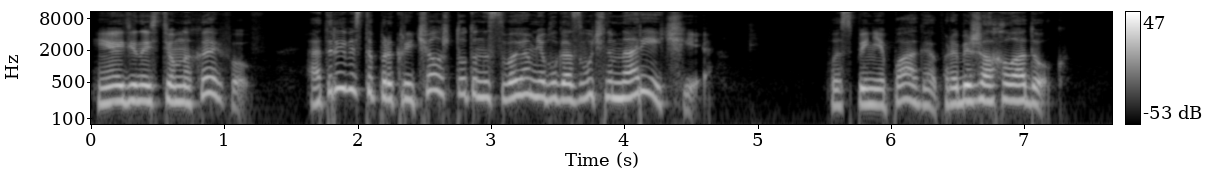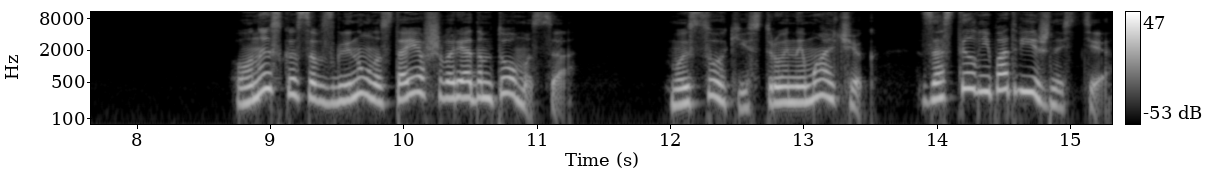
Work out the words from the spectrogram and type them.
и один из темных эльфов отрывисто прокричал что-то на своем неблагозвучном наречии. По спине Пага пробежал холодок. Он искоса взглянул на стоявшего рядом Томаса. Высокий, стройный мальчик застыл в неподвижности,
